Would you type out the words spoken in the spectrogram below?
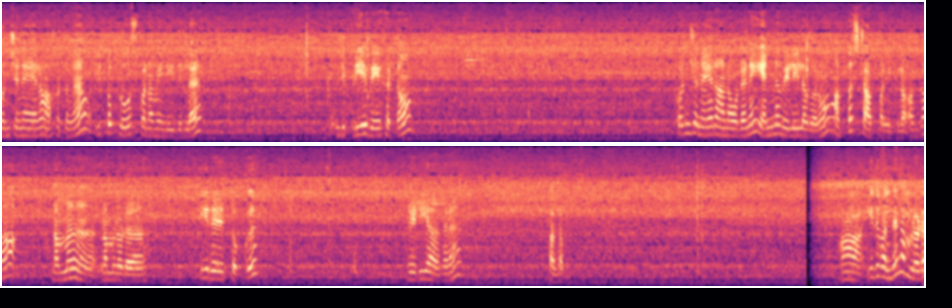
கொஞ்ச நேரம் ஆகட்டுங்க. இப்போ க்ளோஸ் பண்ண வேண்டியதில்லை. இது இப்படியே வேகட்டும். கொஞ்ச நேரம் ஆன உடனே எண்ணெய் வெளியில் வரும். அப்போ ஸ்டாப் பண்ணிக்கலாம். அதுதான் நம்ம நம்மளோட கீரை தொக்கு ரெடி ஆகிற பதம். இது வந்து நம்மளோட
